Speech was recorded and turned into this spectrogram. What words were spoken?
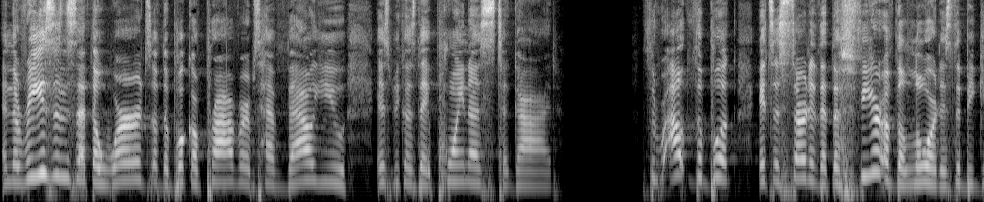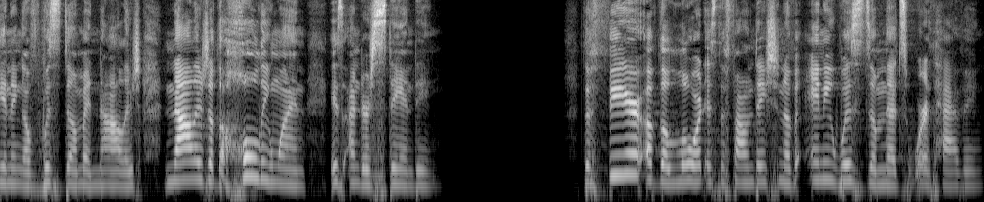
And the reasons that the words of the book of Proverbs have value is because they point us to God. Throughout the book, it's asserted that the fear of the Lord is the beginning of wisdom and knowledge. Knowledge of the Holy One is understanding. The fear of the Lord is the foundation of any wisdom that's worth having.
